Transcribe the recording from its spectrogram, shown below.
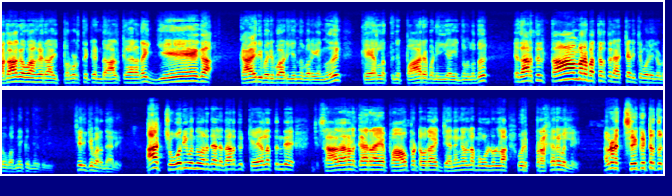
പതാകവാഹകരായി പ്രവർത്തിക്കേണ്ട ആൾക്കാരുടെ ഏക കാര്യപരിപാടി എന്ന് പറയുന്നത് കേരളത്തിന് പാരപണിയുക എന്നുള്ളത്. യഥാർത്ഥത്തിൽ താമരപത്രത്തിൽ അച്ചടിച്ച പോലെ ഇവിടെ വന്നിക്കുന്നത്? ശരിക്കും പറഞ്ഞാൽ. ആ ചോദ്യം എന്ന് പറഞ്ഞാൽ യഥാർത്ഥത്തിൽ കേരളത്തിന്റെ സാധാരണക്കാരായ പാവപ്പെട്ടവരായ ജനങ്ങളുടെ മുകളിലുള്ള ഒരു പ്രഹരമല്ലേ? അവരുടെ ചെകിട്ടത്ത്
